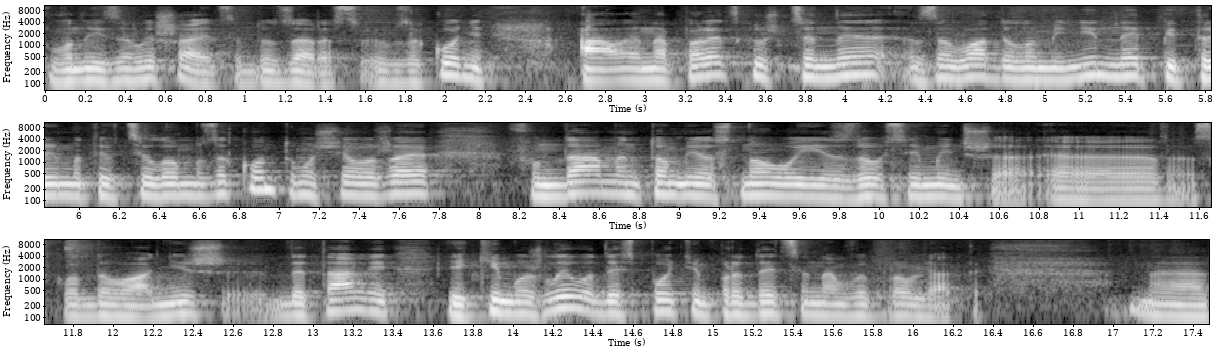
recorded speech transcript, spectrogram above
вони і залишаються до зараз в законі. Але наперед скажу, що це не завадило мені не підтримати в цілому закон, тому що я вважаю, фундаментом і основою є зовсім інша е, складова, ніж деталі, які можливо десь потім прийдеться нам виправляти. Е,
